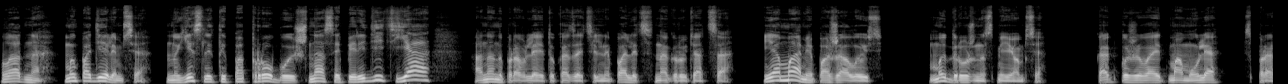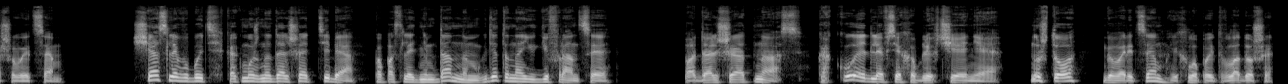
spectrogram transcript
«Ладно, мы поделимся, но если ты попробуешь нас опередить, я...» Она направляет указательный палец на грудь отца. «Я маме пожалуюсь». Мы дружно смеемся. «Как поживает мамуля?» — спрашивает Сэм. Счастлив быть как можно дальше от тебя, по последним данным, где-то на юге Франции». «Подальше от нас. Какое для всех облегчение!» «Ну что?» — говорит Сэм и хлопает в ладоши.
